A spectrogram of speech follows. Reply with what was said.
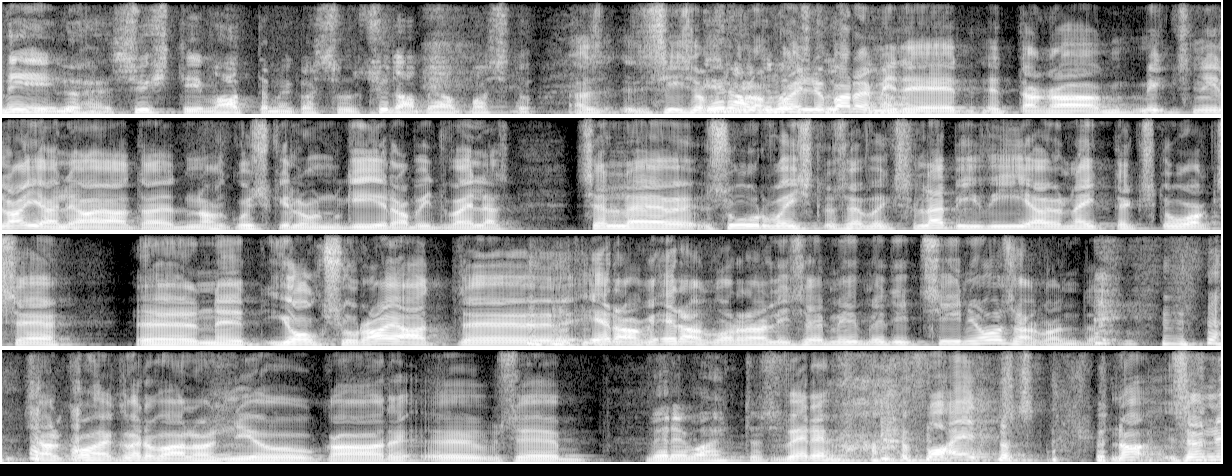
veel ühe süsti, vaatame, kas sul süda peab vastu. siis on, mul on palju parem idee, et, et aga miks nii laiali ajada, et noh, kuskil on kiirabid väljas, selle suurvõistluse võiks läbi viia ju näiteks tuuakse Äh, need jooksurajad äh, era, erakorralise meditsiini osakonda. seal kohe kõrval on ju ka äh, see verevahetus. verevahetus, no see on,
